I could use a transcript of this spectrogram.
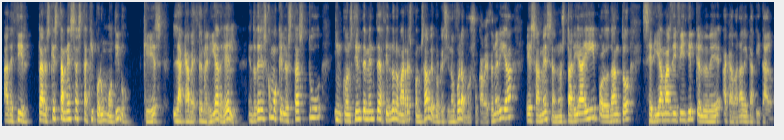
a decir, claro, es que esta mesa está aquí por un motivo, que es la cabezonería de él. Entonces es como que lo estás tú inconscientemente haciendo lo más responsable, porque si no fuera por su cabezonería, esa mesa no estaría ahí, por lo tanto sería más difícil que el bebé acabara decapitado.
